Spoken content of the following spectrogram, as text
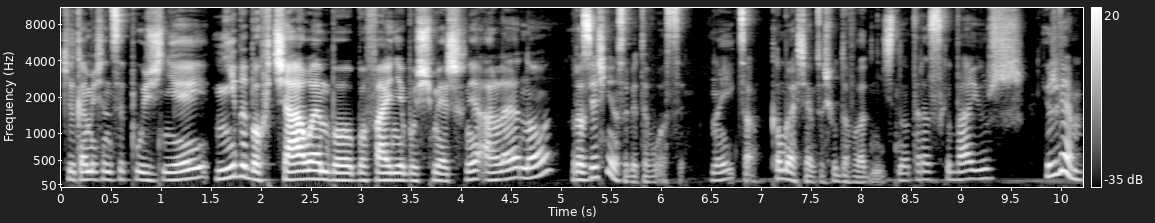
kilka miesięcy później, niby bo chciałem, bo, bo fajnie, bo śmiesznie, ale no, rozjaśniłem sobie te włosy. No i co? Komu ja chciałem coś udowodnić? No teraz chyba już, już wiem.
